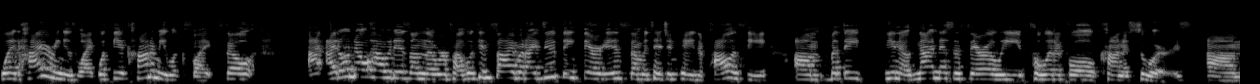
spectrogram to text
what hiring is like, what the economy looks like. So I, don't know how it is on the Republican side, but I do think there is some attention paid to policy. Um, but they, you know, not necessarily political connoisseurs, um,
